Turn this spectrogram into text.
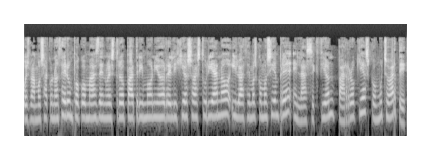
Pues vamos a conocer un poco más de nuestro patrimonio religioso asturiano y lo hacemos como siempre en la sección Parroquias con mucho arte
